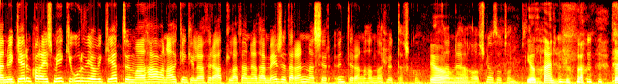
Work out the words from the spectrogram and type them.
En við gerum bara eins mikið úr því að við getum að hafa hann aðgengilega fyrir alla þannig að það er meira sett að renna sér undir hann að hann að hluta sko. Já, þannig að á snjóþútonum. Já það er það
